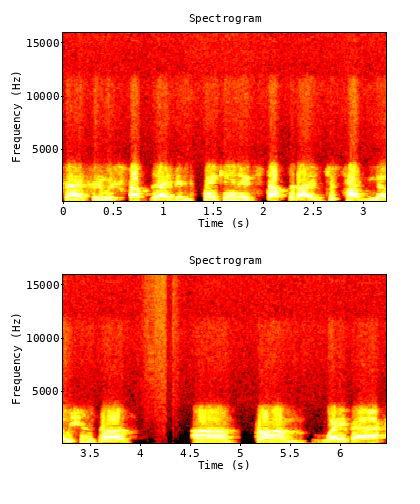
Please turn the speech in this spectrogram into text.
sense, and it was stuff that I'd been thinking. It's stuff that I just had notions of um, from way back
